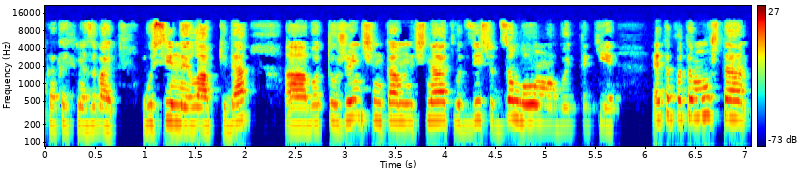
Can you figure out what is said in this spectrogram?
как их называют, гусиные лапки, да, а вот у женщин там начинают вот здесь вот заломы быть такие. Это потому что,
